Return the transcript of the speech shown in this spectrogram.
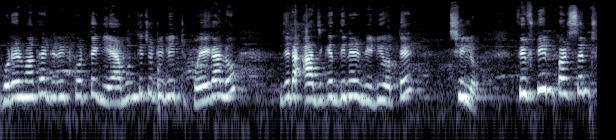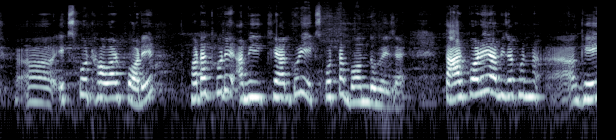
ঘোরের মাথায় ডিলিট করতে গিয়ে এমন কিছু ডিলিট হয়ে গেল, যেটা আজকের দিনের ভিডিওতে ছিল। ফিফটিন পার্সেন্ট এক্সপোর্ট হওয়ার পরে হঠাৎ করে আমি খেয়াল করি এক্সপোর্টটা বন্ধ হয়ে যায়। তারপরে আমি যখন গিয়ে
